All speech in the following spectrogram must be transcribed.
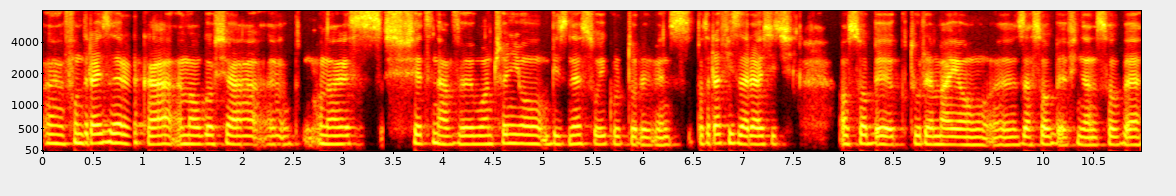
e, fundraiserka Małgosia, e, ona jest świetna w łączeniu biznesu i kultury, więc potrafi zarazić osoby, które mają e, zasoby finansowe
